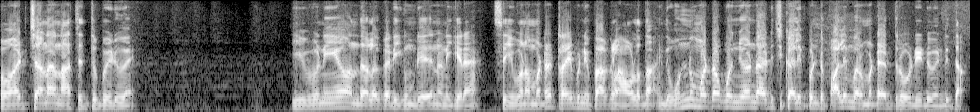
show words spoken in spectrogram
இவன் அடிச்சானா நான் செத்து போயிடுவேன். இவனையும் அந்த அளவுக்கு அடிக்க முடியாதுன்னு நினைக்கிறேன். சரி இவனை மட்டும் ட்ரை பண்ணி பார்க்கலாம் அவ்வளோதான் இது ஒன்று மட்டும் கொஞ்சோண்டு அடிச்சு களி பண்ணிட்டு பாலிமர் மட்டும் எடுத்துகிட்டு ஓடிட வேண்டியதுதான்.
